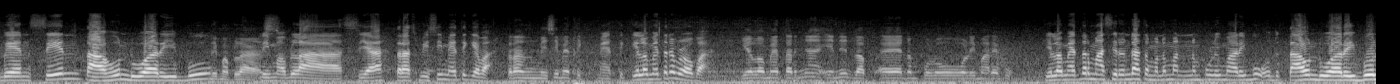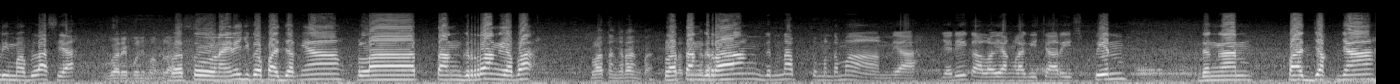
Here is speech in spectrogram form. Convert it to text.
bensin tahun 2015 15. ya. Transmisi Matic ya Pak. Transmisi Matic. Matic. Kilometernya berapa Pak? Kilometernya ini eh, 65.000. Kilometer masih rendah teman-teman 65.000 untuk tahun 2015 ya. 2015. Betul. Nah, ini juga pajaknya plat Tangerang ya, Pak. Plat Tangerang, Pak. Plat Tangerang genap teman-teman ya. Jadi kalau yang lagi cari spin dengan pajaknya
